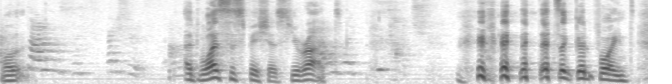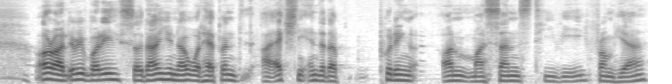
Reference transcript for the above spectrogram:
Well, it was suspicious. It was suspicious. You're right. was like, you touched. That's a good point. All right, everybody. So now you know what happened. I actually ended up putting on my son's TV from here,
